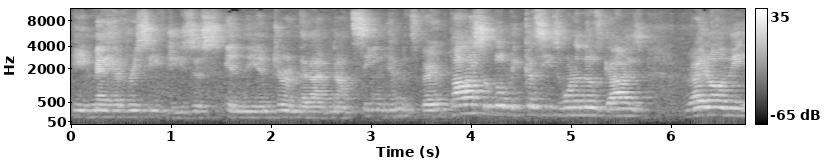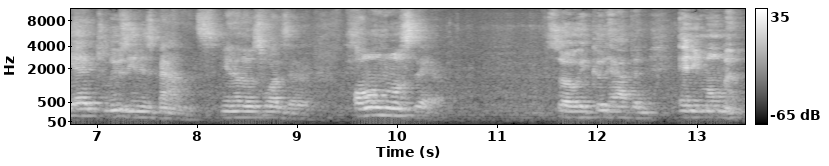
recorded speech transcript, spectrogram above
He may have received Jesus in the interim that I've not seen him. It's very possible because he's one of those guys right on the edge losing his balance. You know, those ones that are almost there. So it could happen any moment.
